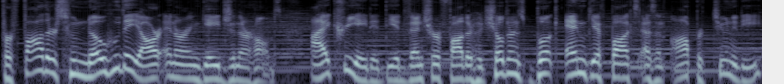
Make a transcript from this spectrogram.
for fathers who know who they are and are engaged in their homes. I created the Adventure Fatherhood Children's Book and Gift Box as an opportunity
